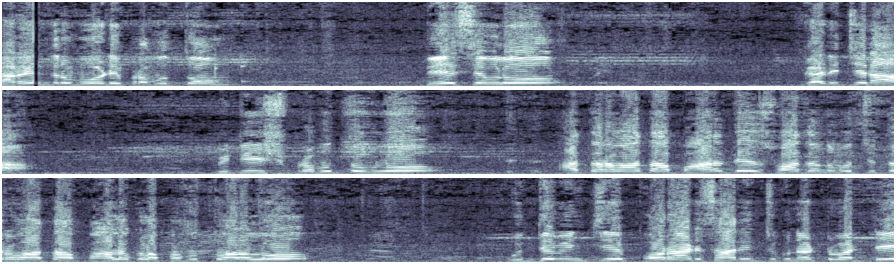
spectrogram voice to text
నరేంద్ర మోడీ ప్రభుత్వం దేశంలో గడిచిన బ్రిటిష్ ప్రభుత్వంలో ఆ తర్వాత భారతదేశ స్వాతంత్రం వచ్చిన తర్వాత పాలకుల ప్రభుత్వాలలో ఉద్యమించి పోరాడి సాధించుకున్నటువంటి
